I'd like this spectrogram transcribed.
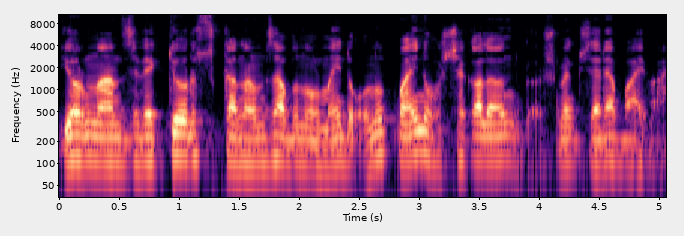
Yorumlarınızı bekliyoruz. Kanalımıza abone olmayı da unutmayın. Hoşçakalın. Görüşmek üzere. Bay bay.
